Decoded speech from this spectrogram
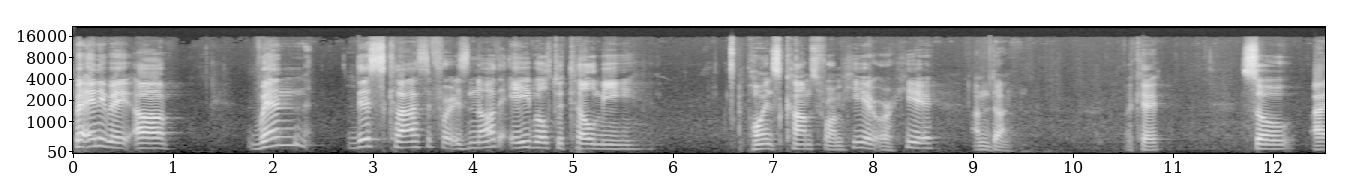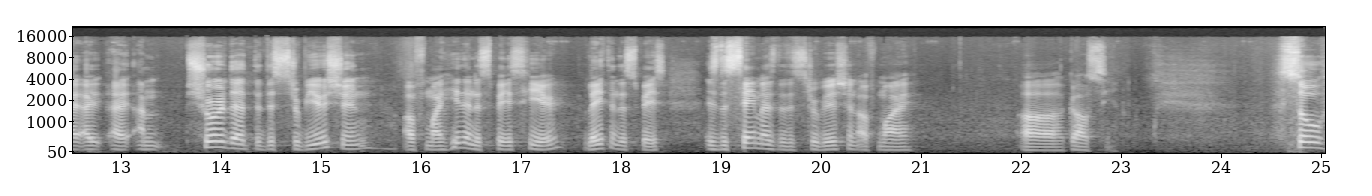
But anyway, uh, when this classifier is not able to tell me points comes from here or here, I'm done. Okay? So I, I, I, am sure that the distribution of my hidden space here, latent space, is the same as the distribution of my uh, Gaussian. So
